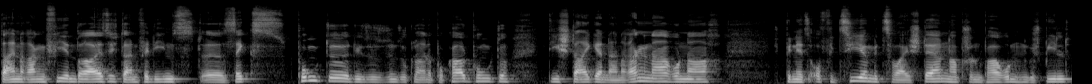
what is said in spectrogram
Dein Rang 34, dein Verdienst äh, 6 Punkte. Diese sind so kleine Pokalpunkte. Die steigern deinen Rang nach und nach. Ich bin jetzt Offizier mit zwei Sternen, habe schon ein paar Runden gespielt.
